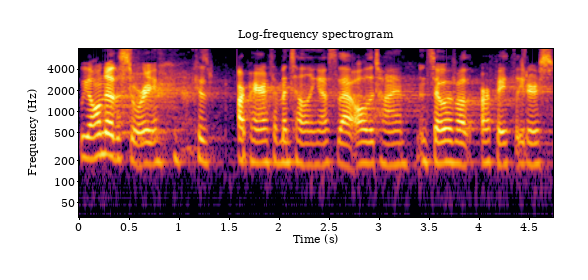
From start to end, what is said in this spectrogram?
We all know the story because our parents have been telling us that all the time, and so have our faith leaders.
